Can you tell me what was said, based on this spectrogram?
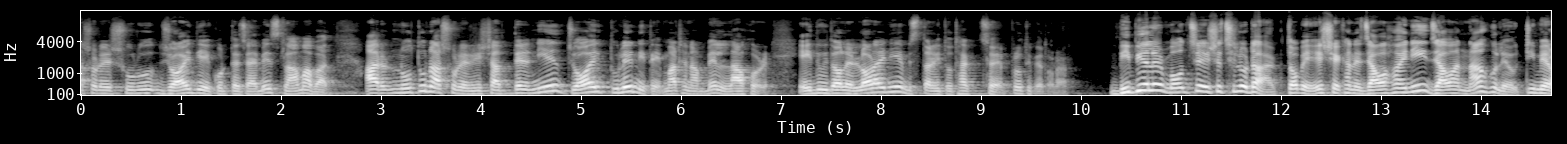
আসরের শুরু জয় দিয়ে করতে চাইবে ইসলামাবাদ। আর নতুন আসরের রিশাদদের নিয়ে জয় তুলে নিতে মাঠে নামবে লাহোর। এই দুই দলের লড়াই নিয়ে বিস্তারিত থাকছে প্রতিবেদনা। বিপিএল এর মঞ্চে এসেছিল ডাক তবে সেখানে যাওয়া হয়নি, যাওয়া না হলেও টিমের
